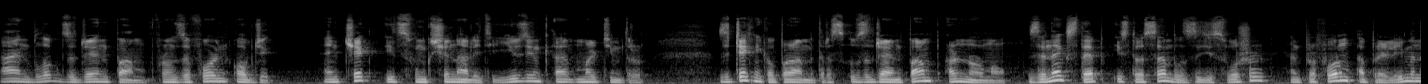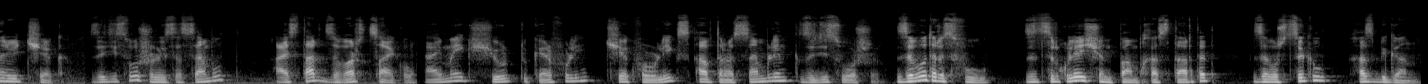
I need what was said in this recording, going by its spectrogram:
I unblocked the drain pump from the foreign object and checked its functionality using a multimeter. The technical parameters of the drain pump are normal. The next step is to assemble the dishwasher and perform a preliminary check. The dishwasher is assembled I start the wash cycle. I make sure to carefully check for leaks after assembling the dishwasher. The water is full. The circulation pump has started. The wash cycle has begun.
